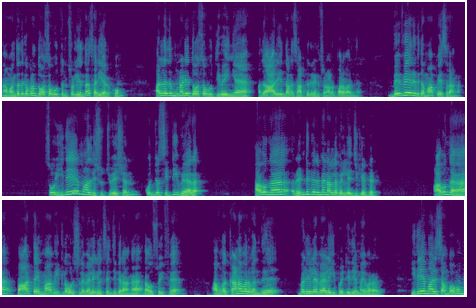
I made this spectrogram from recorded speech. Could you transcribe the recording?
நான் வந்ததுக்கப்புறம் தோசை ஊற்றுன்னு சொல்லியிருந்தால் சரியாக இருக்கும். அல்லது முன்னாடியே தோசை ஊற்றி வைங்க அது ஆறி இருந்தாலும் சாப்பிட்டுக்கிறேன்னு சொன்னாலும் பரவாயில்ல. வெவ்வேறு விதமாக பேசுகிறாங்க ஸோ இதே மாதிரி சுச்சுவேஷன் கொஞ்சம் சிட்டி வேறு. அவங்க ரெண்டு பேருமே நல்ல வெல் எஜுகேட்டட் அவங்க பார்ட் டைமாக வீட்டில் ஒரு சில வேலைகள் செஞ்சுக்கிறாங்க அந்த ஹவுஸ் ஒய்ஃபு அவங்க கணவர் வந்து வெளியில் வேலைக்கு போயிட்டு இதே மாதிரி வராரு. இதே மாதிரி சம்பவம்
